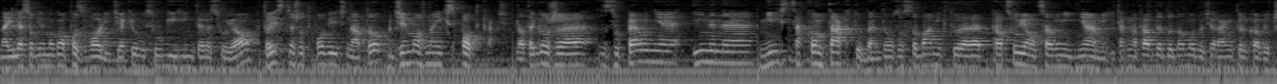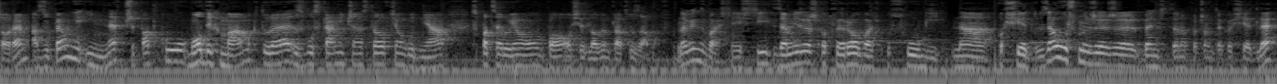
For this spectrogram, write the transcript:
na ile sobie mogą pozwolić, jakie usługi ich interesują, to jest też odpowiedź na to, gdzie można ich spotkać. Dlatego, że zupełnie inne miejsca kontaktu będą z osobami, które pracują całymi dniami i tak naprawdę do domu docierają tylko wieczorem, a zupełnie inne w przypadku młodych mam, które z wózkami często w ciągu dnia spacerują po osiedlowym placu zabaw. No więc właśnie, jeśli zamierzasz oferować usługi na osiedlu, załóżmy, że, że będzie to na początek osiedle,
